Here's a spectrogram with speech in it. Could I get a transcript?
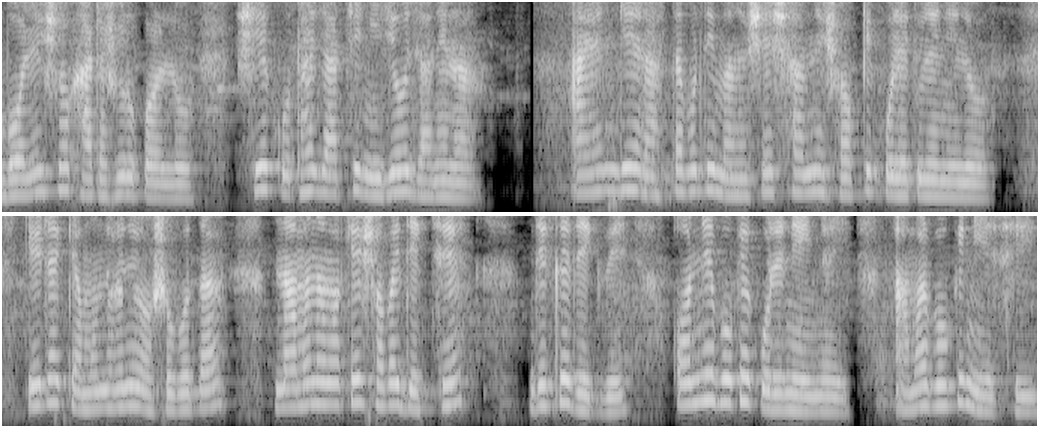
বলে শোক হাঁটা শুরু করল। সে কোথায় যাচ্ছে নিজেও জানে না। আয়ান গিয়ে রাস্তাবর্তী মানুষের সামনে শখকে কোলে তুলে নিল। এটা কেমন ধরনের অসভ্যতা? নামান আমাকে সবাই দেখছে? দেখলে দেখবে। অন্যের বউকে কোলে নেই নাই, আমার বউকে নিয়েছি।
